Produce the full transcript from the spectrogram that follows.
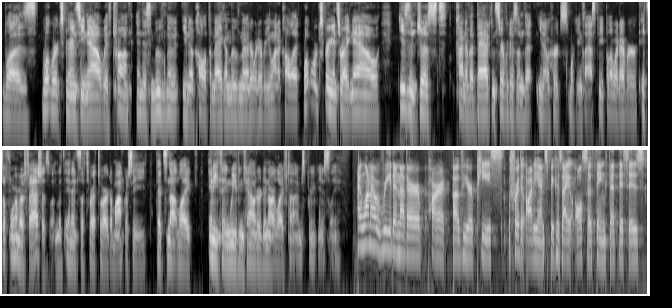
was what we're experiencing now with Trump and this movement, you know, call it the MAGA movement or whatever you want to call it. What we're experiencing right now isn't just kind of a bad conservatism that you know hurts working class people or whatever. It's a form of fascism, and it's a threat to our democracy that's not like anything we've encountered in our lifetimes previously. I want to read another part of your piece for the audience because I also think that this is,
